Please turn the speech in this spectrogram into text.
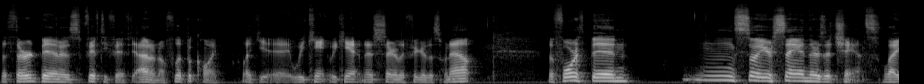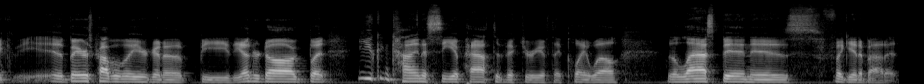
The third bin is 50-50. I don't know, flip a coin. Like we can't we can't necessarily figure this one out. The fourth bin, mm, so you're saying there's a chance. Like the Bears probably are going to be the underdog, but you can kind of see a path to victory if they play well. The last bin is forget about it.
